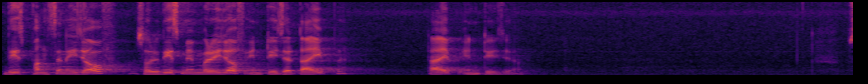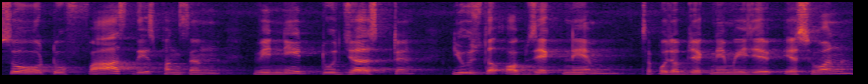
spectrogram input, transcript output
this function is of sorry this member is of integer type type integer. So to pass this function we need to just use the object name. Suppose object name is s1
